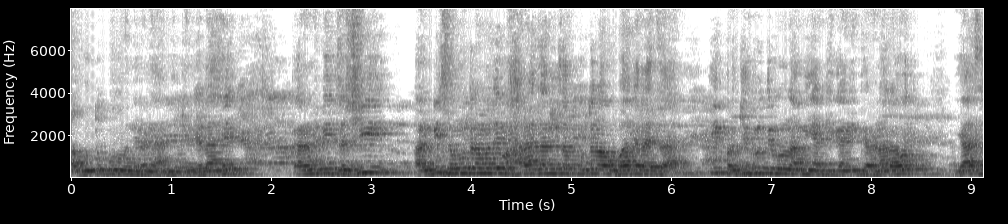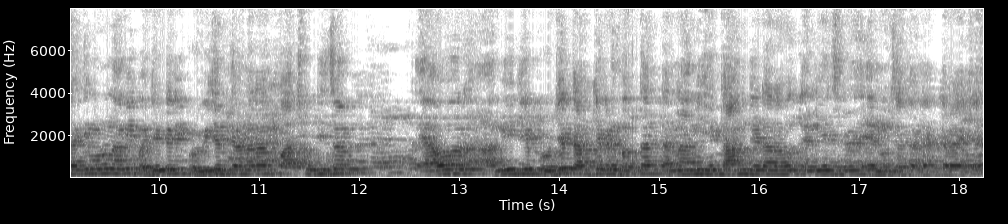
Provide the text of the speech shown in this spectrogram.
अभूतपूर्व निर्णय आम्ही केलेला आहे. कारण की जशी अरबी समुद्रामध्ये महाराजांचा पुतळा उभा करायचा ती प्रतिकृती म्हणून आम्ही या ठिकाणी करणार आहोत. यासाठी म्हणून आम्ही बजेटरी प्रोव्हिजन करणार आहोत. पाच कोटीचं. यावर आम्ही जे प्रोजेक्ट आमच्याकडे बघतात त्यांना आम्ही हे काम देणार आहोत त्यांनी हे सगळ्या एन ओच्या कलेक्ट करायच्या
